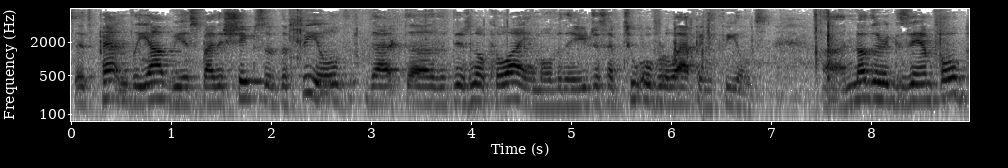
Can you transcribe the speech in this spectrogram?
so it's patently obvious by the shapes of the field that, uh, that there's no kalayim over there. You just have two overlapping fields. Uh, another example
